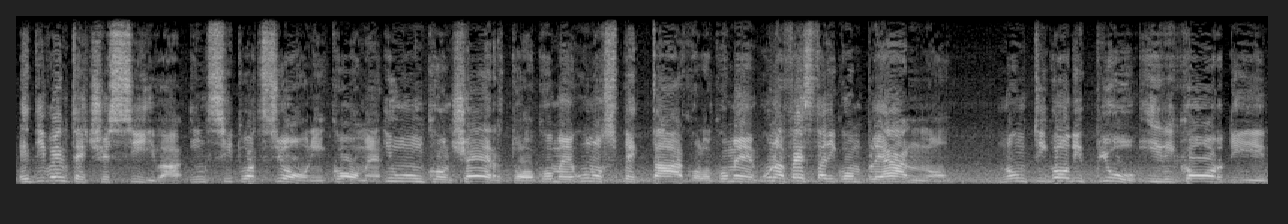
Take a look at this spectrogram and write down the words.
e diventa eccessiva in situazioni come un concerto, come uno spettacolo, come una festa di compleanno, non ti godi più i ricordi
